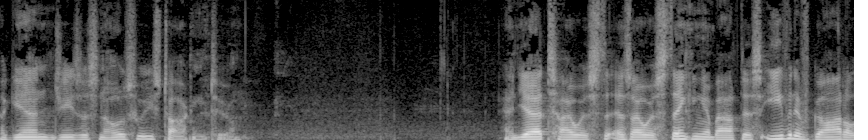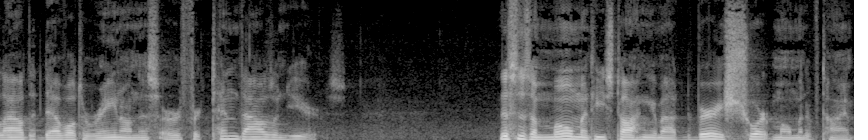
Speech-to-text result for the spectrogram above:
Again, Jesus knows who he's talking to. And yet, I was, as I was thinking about this, even if God allowed the devil to reign on this earth for 10,000 years, this is a moment he's talking about, a very short moment of time.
